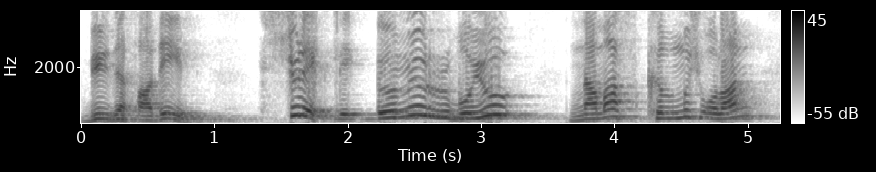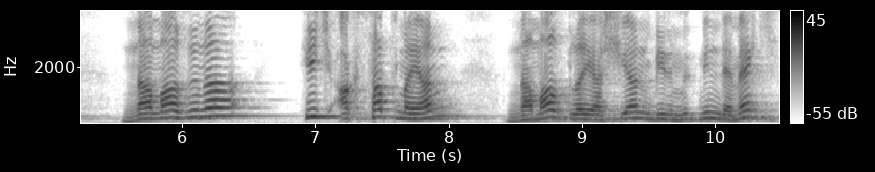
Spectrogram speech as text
bir defa değil sürekli ömür boyu namaz kılmış olan namazına hiç aksatmayan namazla yaşayan bir mümin demek.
